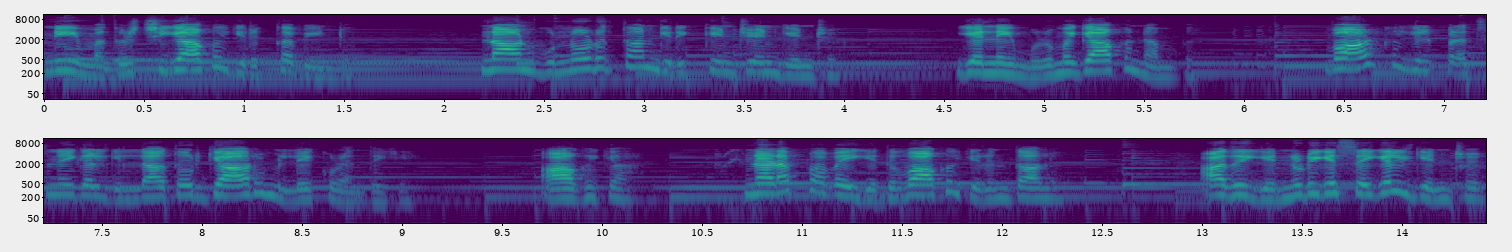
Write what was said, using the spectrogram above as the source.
நீ மகிழ்ச்சியாக இருக்க வேண்டும். நான் உன்னோடு தான் இருக்கின்றேன் என்று. என்னை முழுமையாக நம்பு. வாழ்க்கையில் பிரச்சனைகள் இல்லாதோர் யாரும் இல்லை குழந்தையே. ஆகையால் நடப்பவை எதுவாக இருந்தாலும் அது என்னுடைய செயல் என்று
